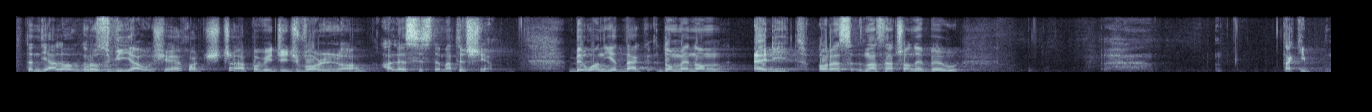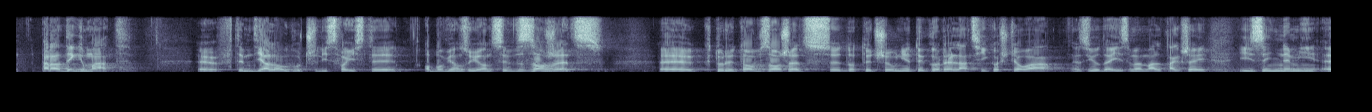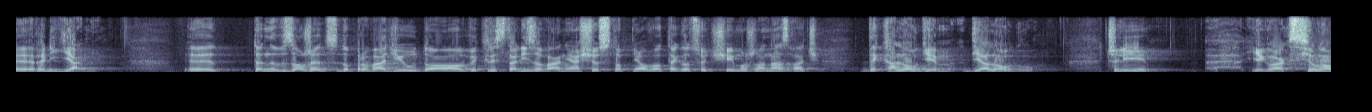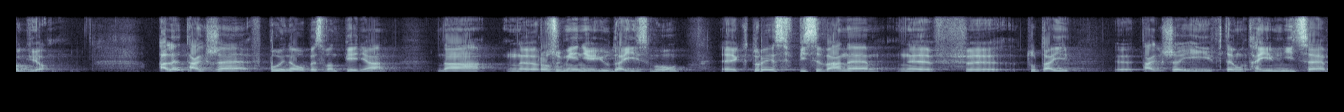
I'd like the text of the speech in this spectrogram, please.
Ten dialog rozwijał się, choć trzeba powiedzieć wolno, ale systematycznie. Był on jednak domeną elit oraz naznaczony był taki paradygmat w tym dialogu, czyli swoisty obowiązujący wzorzec który to wzorzec dotyczył nie tylko relacji Kościoła z judaizmem, ale także i z innymi religiami. Ten wzorzec doprowadził do wykrystalizowania się stopniowo tego, co dzisiaj można nazwać dekalogiem dialogu, czyli jego aksjologią, ale także wpłynął bez wątpienia na rozumienie judaizmu, które jest wpisywane w, tutaj także i w tę tajemnicę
